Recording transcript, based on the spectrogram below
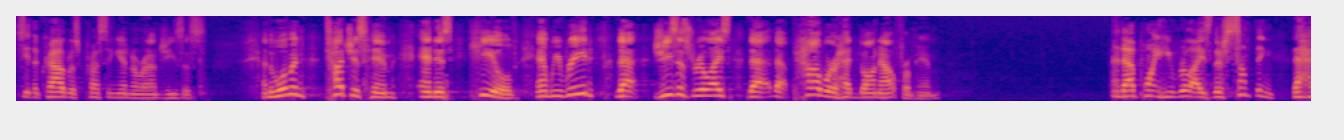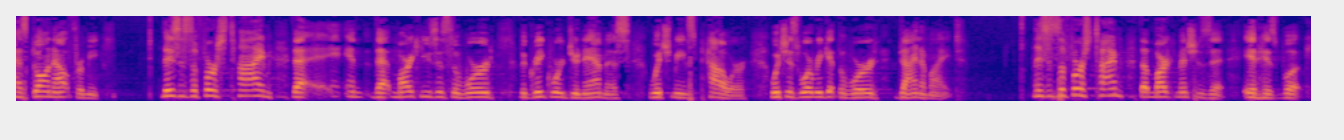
see, the crowd was pressing in around Jesus. And the woman touches him and is healed. And we read that Jesus realized that that power had gone out from him. At that point, he realized there's something that has gone out from me. This is the first time that, in, that Mark uses the word, the Greek word dunamis, which means power, which is where we get the word dynamite. This is the first time that Mark mentions it in his book.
